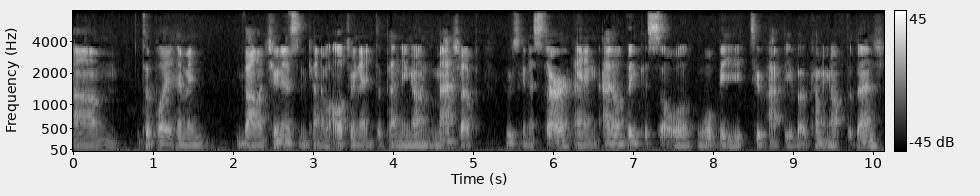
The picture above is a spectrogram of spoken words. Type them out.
um, to play him and Valanciunas and kind of alternate depending on the matchup who's going to start. And I don't think Gasol will be too happy about coming off the bench.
